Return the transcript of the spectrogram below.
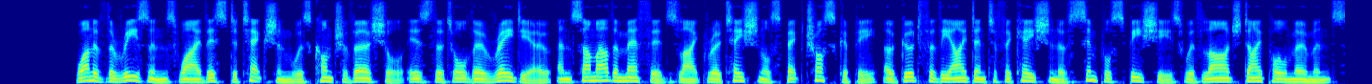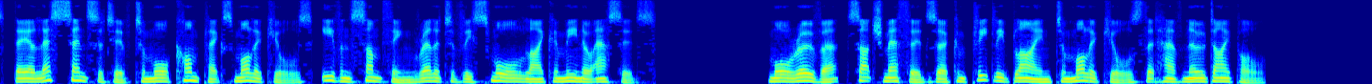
One of the reasons why this detection was controversial is that although radio and some other methods like rotational spectroscopy are good for the identification of simple species with large dipole moments, they are less sensitive to more complex molecules, even something relatively small like amino acids. Moreover, such methods are completely blind to molecules that have no dipole.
